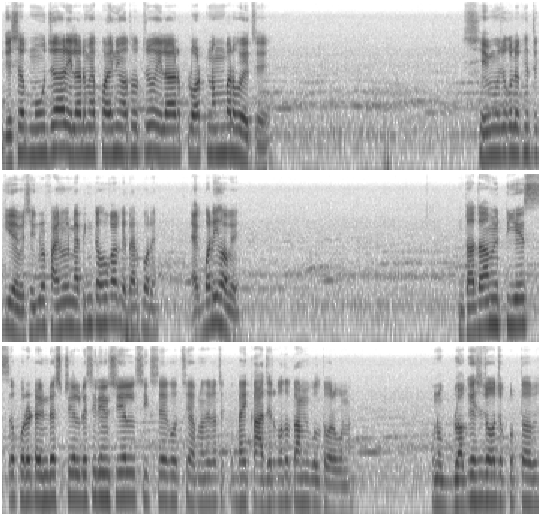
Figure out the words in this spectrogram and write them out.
যেসব মৌজার এলার ম্যাপ হয়নি, অথচ এলার প্লট নাম্বার হয়েছে। সেই মৌজাগুলোর ক্ষেত্রে কী হবে? সেগুলোর ফাইনাল ম্যাপিংটা হোক আগে, তারপরে। একবারই হবে। দাদা, আমি TS operator industrial residential six এক হচ্ছে আপনাদের কাছে ভাই কাজের কথা তো আমি বলতে পারব না। কোনো ব্লগে এসে যোগাযোগ করতে হবে।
